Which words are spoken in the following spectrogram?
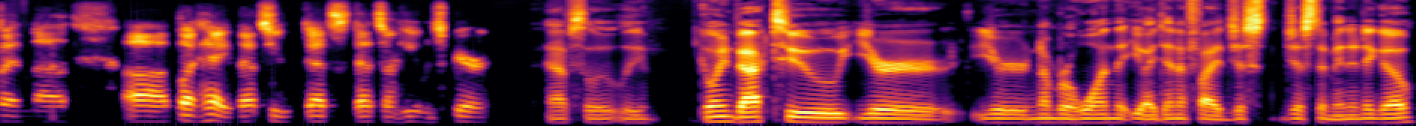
And, uh, uh, but Hey, that's you, that's, that's our human spirit. Absolutely. Going back to your, your number one that you identified just, just a minute ago,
